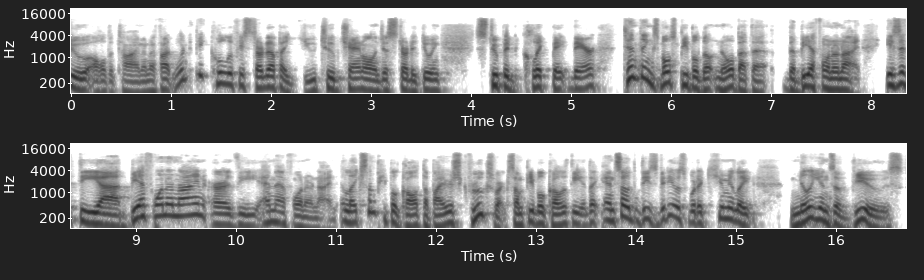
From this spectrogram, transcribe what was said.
II all the time. And I thought, wouldn't it be cool if we started up a YouTube channel and just started doing stupid clickbait there? 10 things most people don't know about the, the BF 109. Is it the uh, BF 109 or the MF 109? Like some people call it the Bayerisch Kriegswerk. Some people call it the, the, and so these videos would accumulate millions of views.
